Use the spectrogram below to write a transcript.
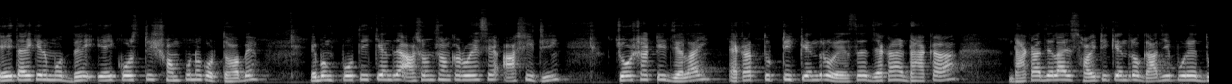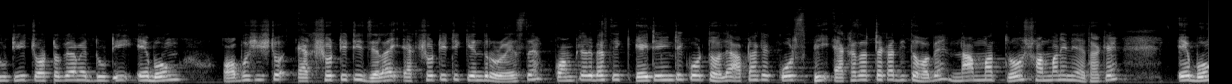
এই তারিখের মধ্যে এই কোর্সটি সম্পূর্ণ করতে হবে এবং প্রতি কেন্দ্রে আসন সংখ্যা রয়েছে আশিটি। চৌষট্টি জেলায় একাত্তরটি কেন্দ্র রয়েছে, যেখানে ঢাকা ঢাকা জেলায় ছয়টি কেন্দ্র, গাজীপুরে দুটি চট্টগ্রামের দুটি এবং অবশিষ্ট একষট্টিটি জেলায় একষট্টিটি কেন্দ্র রয়েছে। কম্পিউটার বেসিক এই ট্রেনিংটি করতে হলে আপনাকে কোর্স ফি এক হাজার টাকা দিতে হবে। নামমাত্র সম্মানী নিয়ে থাকে। এবং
